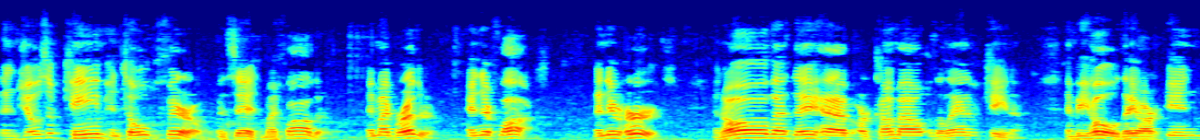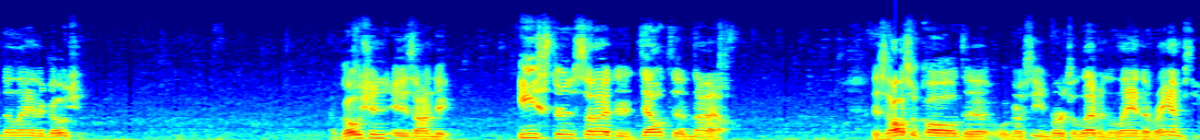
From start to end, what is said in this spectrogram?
And Joseph came and told Pharaoh, and said, My father, and my brethren, and their flocks, and their herds, and all that they have are come out of the land of Canaan. And behold, they are in the land of Goshen. Now, Goshen is on the eastern side of the delta of Nile. It's also called, uh, we're going to see in verse 11, the land of Ramses.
